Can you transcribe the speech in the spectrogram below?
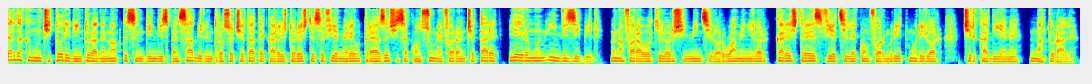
Chiar dacă muncitorii din tura de noapte sunt indispensabili într-o societate care își dorește să fie mereu trează și să consume fără încetare, ei rămân invizibili, în afara ochilor și minților oamenilor care își trăiesc viețile conform ritmurilor circadiene naturale.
